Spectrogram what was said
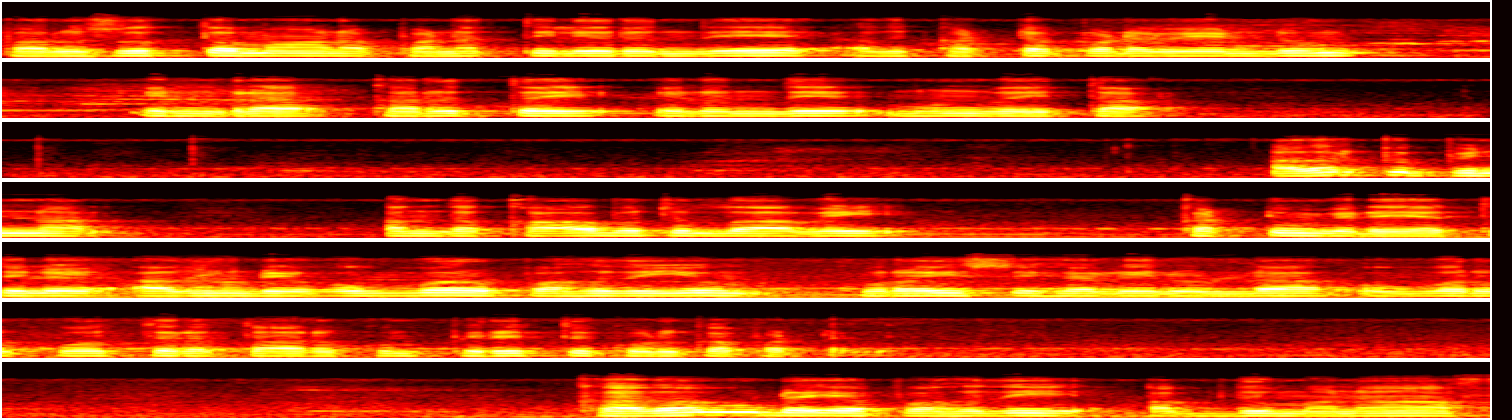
பரிசுத்தமான பணத்திலிருந்தே அது கட்டப்பட வேண்டும் என்ற கருத்தை எழுந்து முன்வைத்தார். அதற்கு பின்னால் அந்த காபத்துல்லாவை கட்டும் விடயத்திலே அதனுடைய ஒவ்வொரு பகுதியும் குறைசிகளிலுள்ள ஒவ்வொரு கோத்திரத்தாருக்கும் பிரித்து கொடுக்கப்பட்டது. கதவுடைய பகுதி அப்து மனாஃப்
